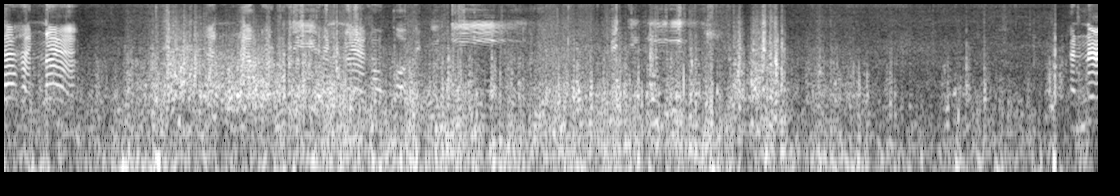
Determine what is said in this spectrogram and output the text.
ถ้าหันหลังทะเลหันหน้าเข้าเกาะเป็นอย่างนี้ เป็นอย่างนี้ หันหน้า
